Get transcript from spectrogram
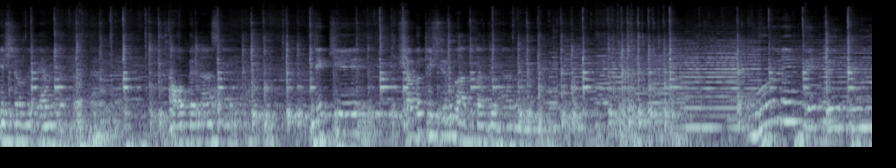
ਇਹ ਸ਼ਬਦ ਬਿਆਨ ਕਰਦਾ ਹੈ। ਆਓ ਪਹਿਲਾਂ ਅਸੀਂ ਦੇਖੀਏ ਸ਼ਬਦ ਦੀ ਸ਼ੁਰੂਆਤ ਕਰਦੇ ਹਾਂ। ਮੋਰੇ ਪਿਤ ਪੂਰਬ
